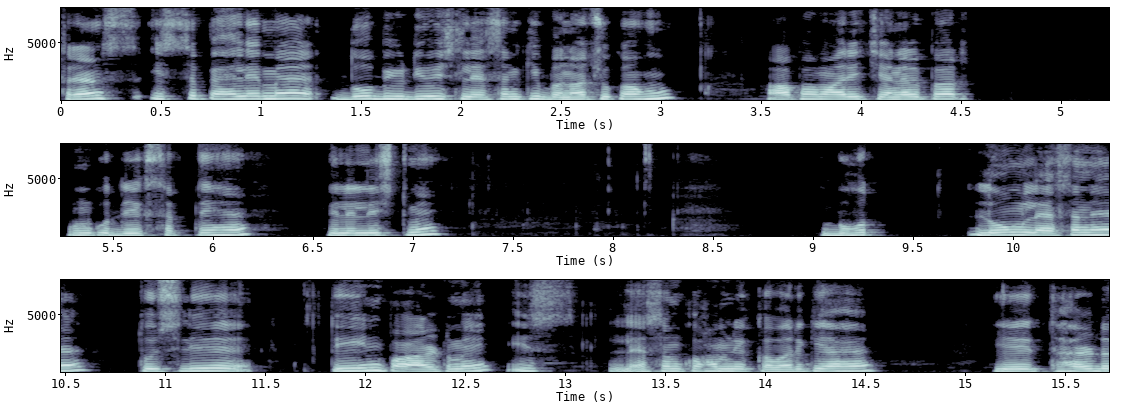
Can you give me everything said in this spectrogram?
friends इससे पहले मैं दो वीडियो इस लेसन की बना चुका हूँ। आप हमारे चैनल पर उनको देख सकते हैं प्ले लिस्ट में। बहुत लॉन्ग लेसन है तो इसलिए तीन पार्ट में इस लेसन को हमने कवर किया है। ये थर्ड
